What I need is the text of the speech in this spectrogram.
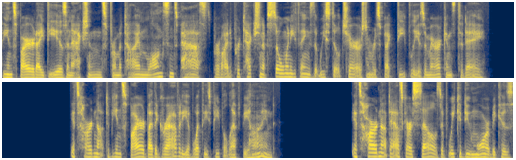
The inspired ideas and actions from a time long since past provided protection of so many things that we still cherish and respect deeply as Americans today. It's hard not to be inspired by the gravity of what these people left behind. It's hard not to ask ourselves if we could do more because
